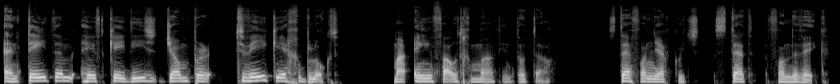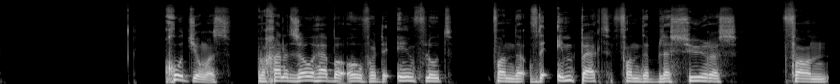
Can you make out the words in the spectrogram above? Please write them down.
En Tatum heeft KD's jumper twee keer geblokt. Maar één fout gemaakt in totaal. Stefan Jerkuc, stat van de week. Goed jongens, we gaan het zo hebben over de invloed van de, of de impact van de blessures van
